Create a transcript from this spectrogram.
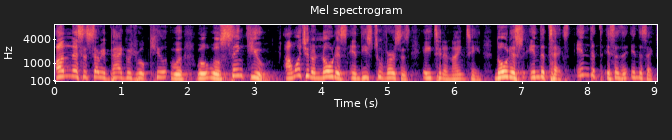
Unnecessary baggage will kill will, will, will sink you. I want you to notice in these two verses, 18 and 19. Notice in the text, in the it says in the text,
